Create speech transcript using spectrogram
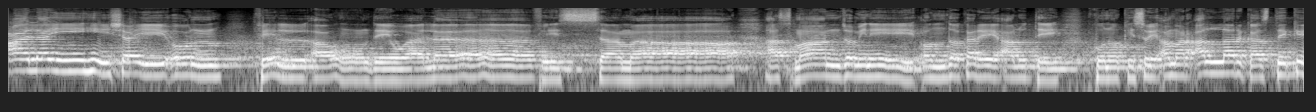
عليه شيء في الأرض ولا في السماء আসমান জমিনে অন্ধকারে আলোতে কোনো কিছুই আমার আল্লাহর কাছ থেকে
